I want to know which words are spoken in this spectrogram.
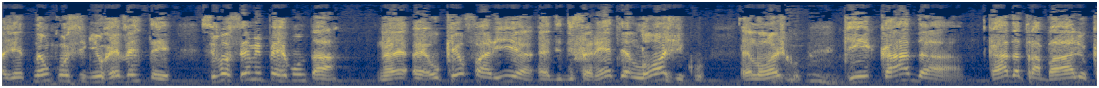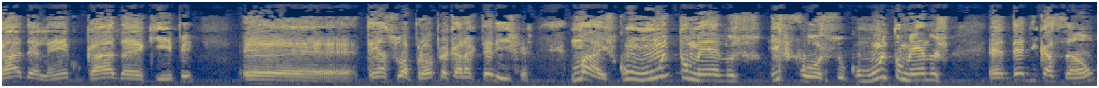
a gente não conseguiu reverter. Se você me perguntar né, é, o que eu faria é, de diferente, é lógico, é lógico que cada, cada trabalho, cada elenco, cada equipe é, tem a sua própria característica. Mas com muito menos esforço, com muito menos é, dedicação,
